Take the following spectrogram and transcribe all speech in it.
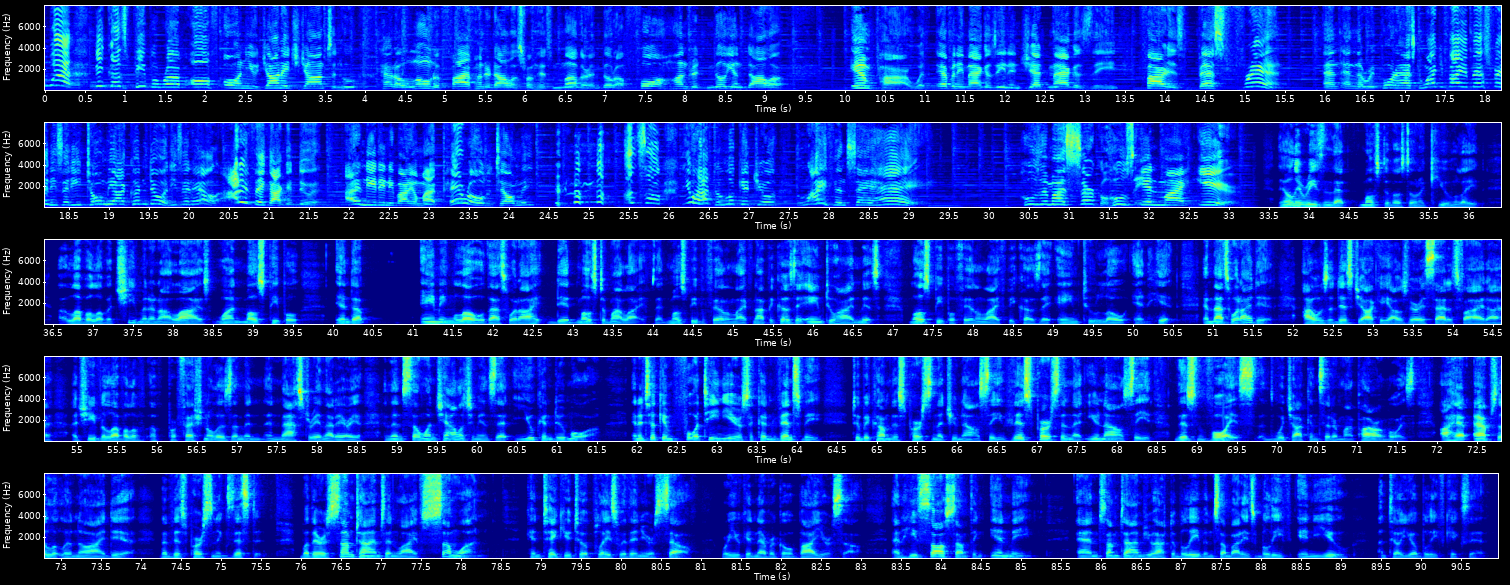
Why? Because people rub off on you. John H. Johnson, who had a loan of $500 from his mother and built a $400 million empire with Ebony Magazine and Jet Magazine, fired his best friend. And, and the reporter asked him, Why'd you fire your best friend? He said, He told me I couldn't do it. He said, Hell, I didn't think I could do it. I didn't need anybody on my payroll to tell me. so you have to look at your life and say, Hey, who's in my circle? Who's in my ear? The only reason that most of us don't accumulate a level of achievement in our lives, one, most people end up aiming low. That's what I did most of my life. That most people fail in life, not because they aim too high and miss. Most people fail in life because they aim too low and hit. And that's what I did. I was a disc jockey. I was very satisfied. I achieved a level of, of professionalism and, and mastery in that area. And then someone challenged me and said, You can do more. And it took him 14 years to convince me to become this person that you now see. This person that you now see, this voice, which I consider my power voice, I had absolutely no idea that this person existed. But there is sometimes in life someone can take you to a place within yourself where you can never go by yourself. And he saw something in me. And sometimes you have to believe in somebody's belief in you until your belief kicks in.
